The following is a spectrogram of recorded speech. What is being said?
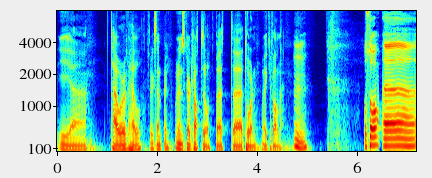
i uh, Tower of Hell, f.eks., hvor hun skal klatre opp et uh, tårn og ikke falle ned. mm. Og så uh,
